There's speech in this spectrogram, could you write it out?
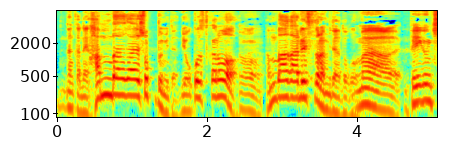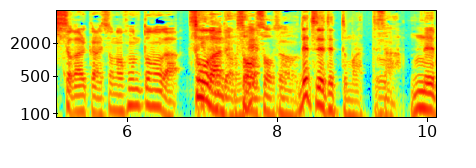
なんかね、ハンバーガーショップみたいな、横須賀のうんハンバーガーレストランみたいなとこ。まあ、米軍基地とかあるから、その本当のが。そうなんだよ。ねそうそうそう。で、連れてってもらってさ。で、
